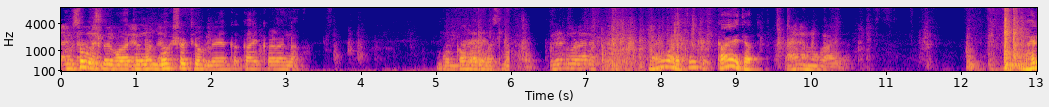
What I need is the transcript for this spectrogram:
कसं बसलंय बघा त्यानं? लक्ष ठेवलंय का काय कळना. बसलं प्लेट ओढायला लागतं. नाही वाढतंय ते? काय आहे त्यात? काय नाही मोकळा आहे. बाहेर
